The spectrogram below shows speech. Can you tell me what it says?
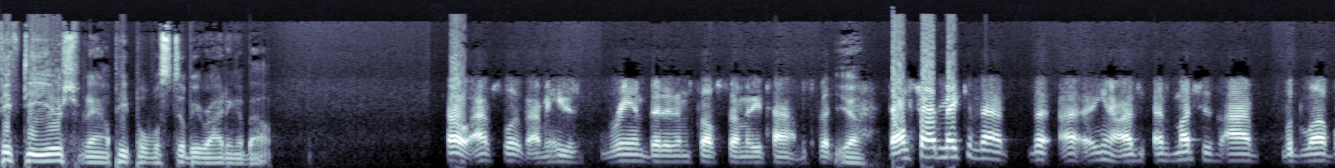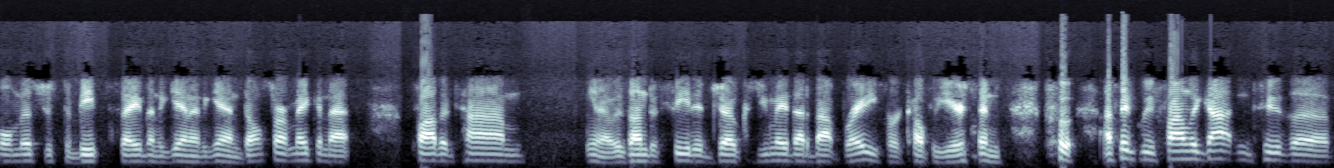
50 years from now people will still be writing about. Oh, absolutely. I mean, he's reinvented himself so many times. But Yeah. don't start making that. that uh, you know, as as much as I would love Ole Miss just to beat Saban again and again, don't start making that Father Time, you know, his undefeated joke because you made that about Brady for a couple of years, and I think we've finally gotten to the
